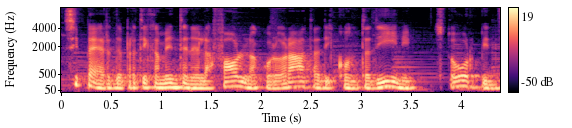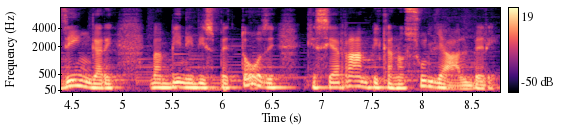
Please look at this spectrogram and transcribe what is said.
si perde praticamente nella folla colorata di contadini, storpi, zingari, bambini dispettosi che si arrampicano sugli alberi,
